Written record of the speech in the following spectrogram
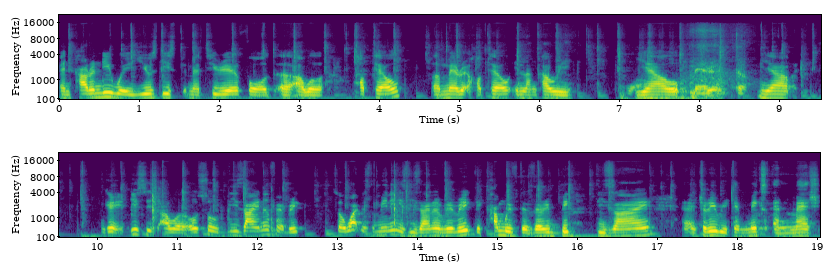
And currently, we use this material for uh, our hotel, uh, Marriott Hotel in Langkawi. Yeah, Merit. yeah. Okay, this is our also designer fabric. So what is the meaning is designer fabric? They come with the very big design. And actually we can mix and match.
